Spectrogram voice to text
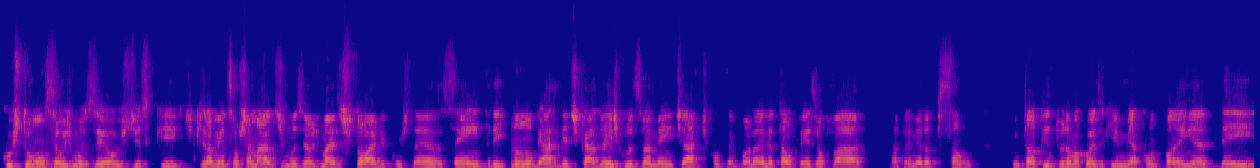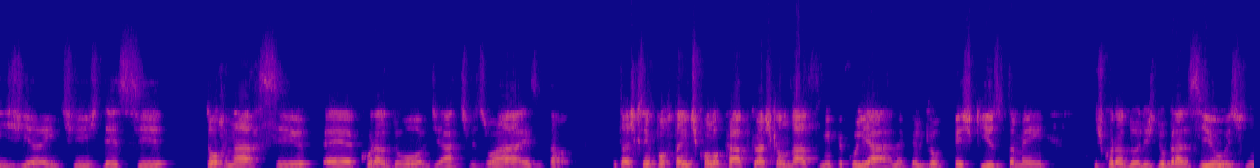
costumam ser os museus de, que, que geralmente são chamados de museus mais históricos, né? Você entre num lugar dedicado exclusivamente à arte contemporânea, talvez eu vá na primeira opção. Então a pintura é uma coisa que me acompanha desde antes desse tornar-se é, curador de artes visuais e tal. Então acho que isso é importante colocar, porque eu acho que é um dado também peculiar, né? Pelo que eu pesquiso também dos curadores do Brasil, isso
